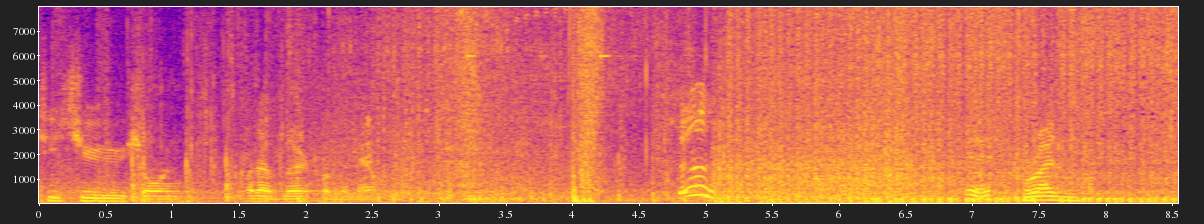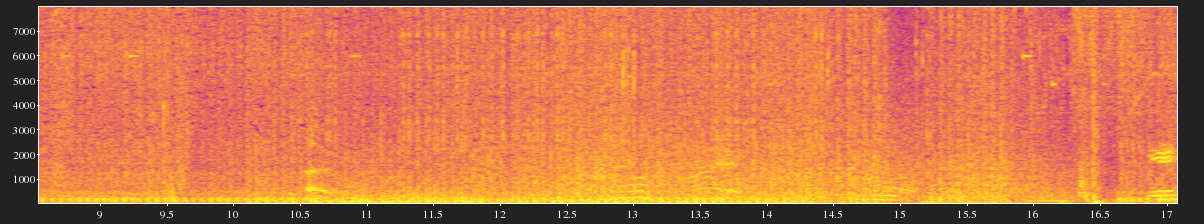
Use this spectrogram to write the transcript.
teach you, Sean, what I've learned from the map. Ugh. Hey, Horizon. Oh. Jim,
